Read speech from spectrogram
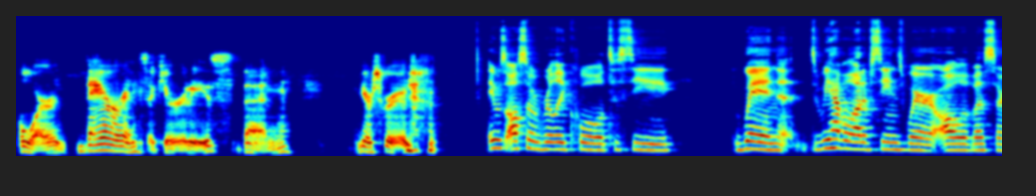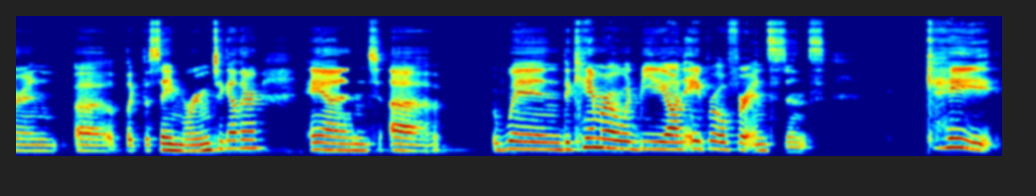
or their insecurities, then you're screwed. it was also really cool to see when we have a lot of scenes where all of us are in uh like the same room together. And uh when the camera would be on April for instance Cate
